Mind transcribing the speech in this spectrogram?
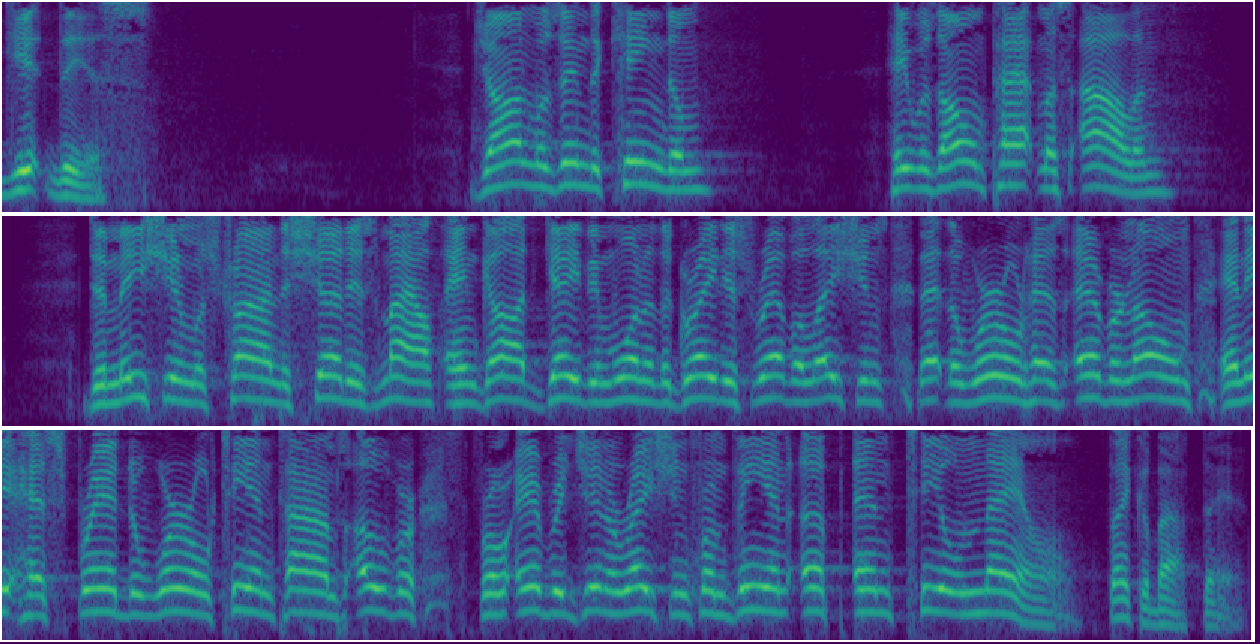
get this. John was in the kingdom. He was on Patmos Island. Domitian was trying to shut his mouth and God gave him one of the greatest revelations that the world has ever known and it has spread the world ten times over for every generation from then up until now. Think about that.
